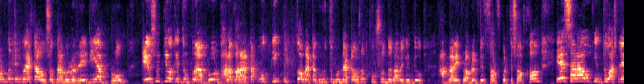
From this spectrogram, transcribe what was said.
অন্যতম একটা ঔষধ নাম হলো রেডিয়াম ব্রোম এই ওষুধটিও কিন্তু ব্রণ ভালো করার একটা অতি উত্তম একটা গুরুত্বপূর্ণ একটা ওষুধ খুব সুন্দরভাবে কিন্তু আপনার এই প্রবলেমটি সলভ করতে সক্ষম। এছাড়াও কিন্তু আসলে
